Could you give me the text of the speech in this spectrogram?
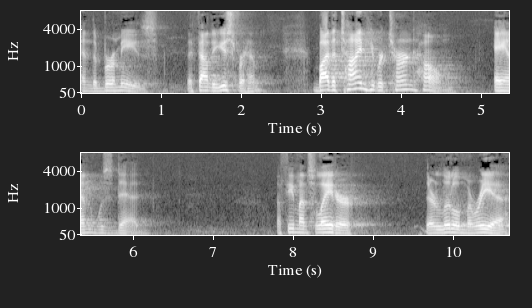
and the Burmese. They found a use for him. By the time he returned home, Anne was dead. A few months later, their little Maria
